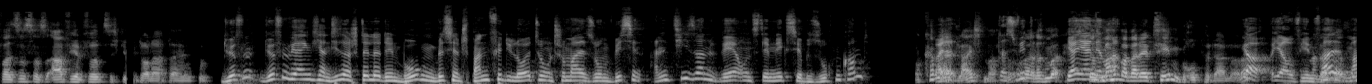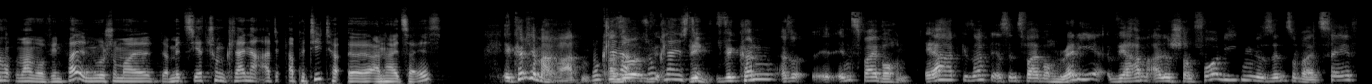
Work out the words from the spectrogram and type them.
was ist das, A44 gedonnert da hinten. Dürfen, dürfen wir eigentlich an dieser Stelle den Bogen ein bisschen spannen für die Leute und schon mal so ein bisschen anteasern, wer uns demnächst hier besuchen kommt? Oh, können Weil wir ja gleich machen. Das, wird, das, ja, ja, das machen wir bei der Themengruppe dann, oder? Ja, ja auf jeden Fall. Machen, machen, wir auf jeden Fall. Nur schon mal, damit es jetzt schon ein kleiner Appetitanheizer äh, ist. Ihr könnt ja mal raten. So ein, kleiner, also, so ein kleines wir, Ding. Wir können, also in zwei Wochen. Er hat gesagt, er ist in zwei Wochen ready. Wir haben alles schon vorliegen. Wir sind soweit safe.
